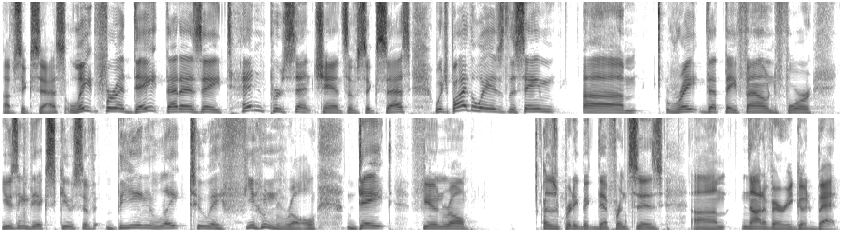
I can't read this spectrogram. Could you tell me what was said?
of success. Late for a date, that has a 10% chance of success, which, by the way, is the same. Um, rate that they found for using the excuse of being late to a funeral. Date, funeral, Those are pretty big differences. Um, not a very good bet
